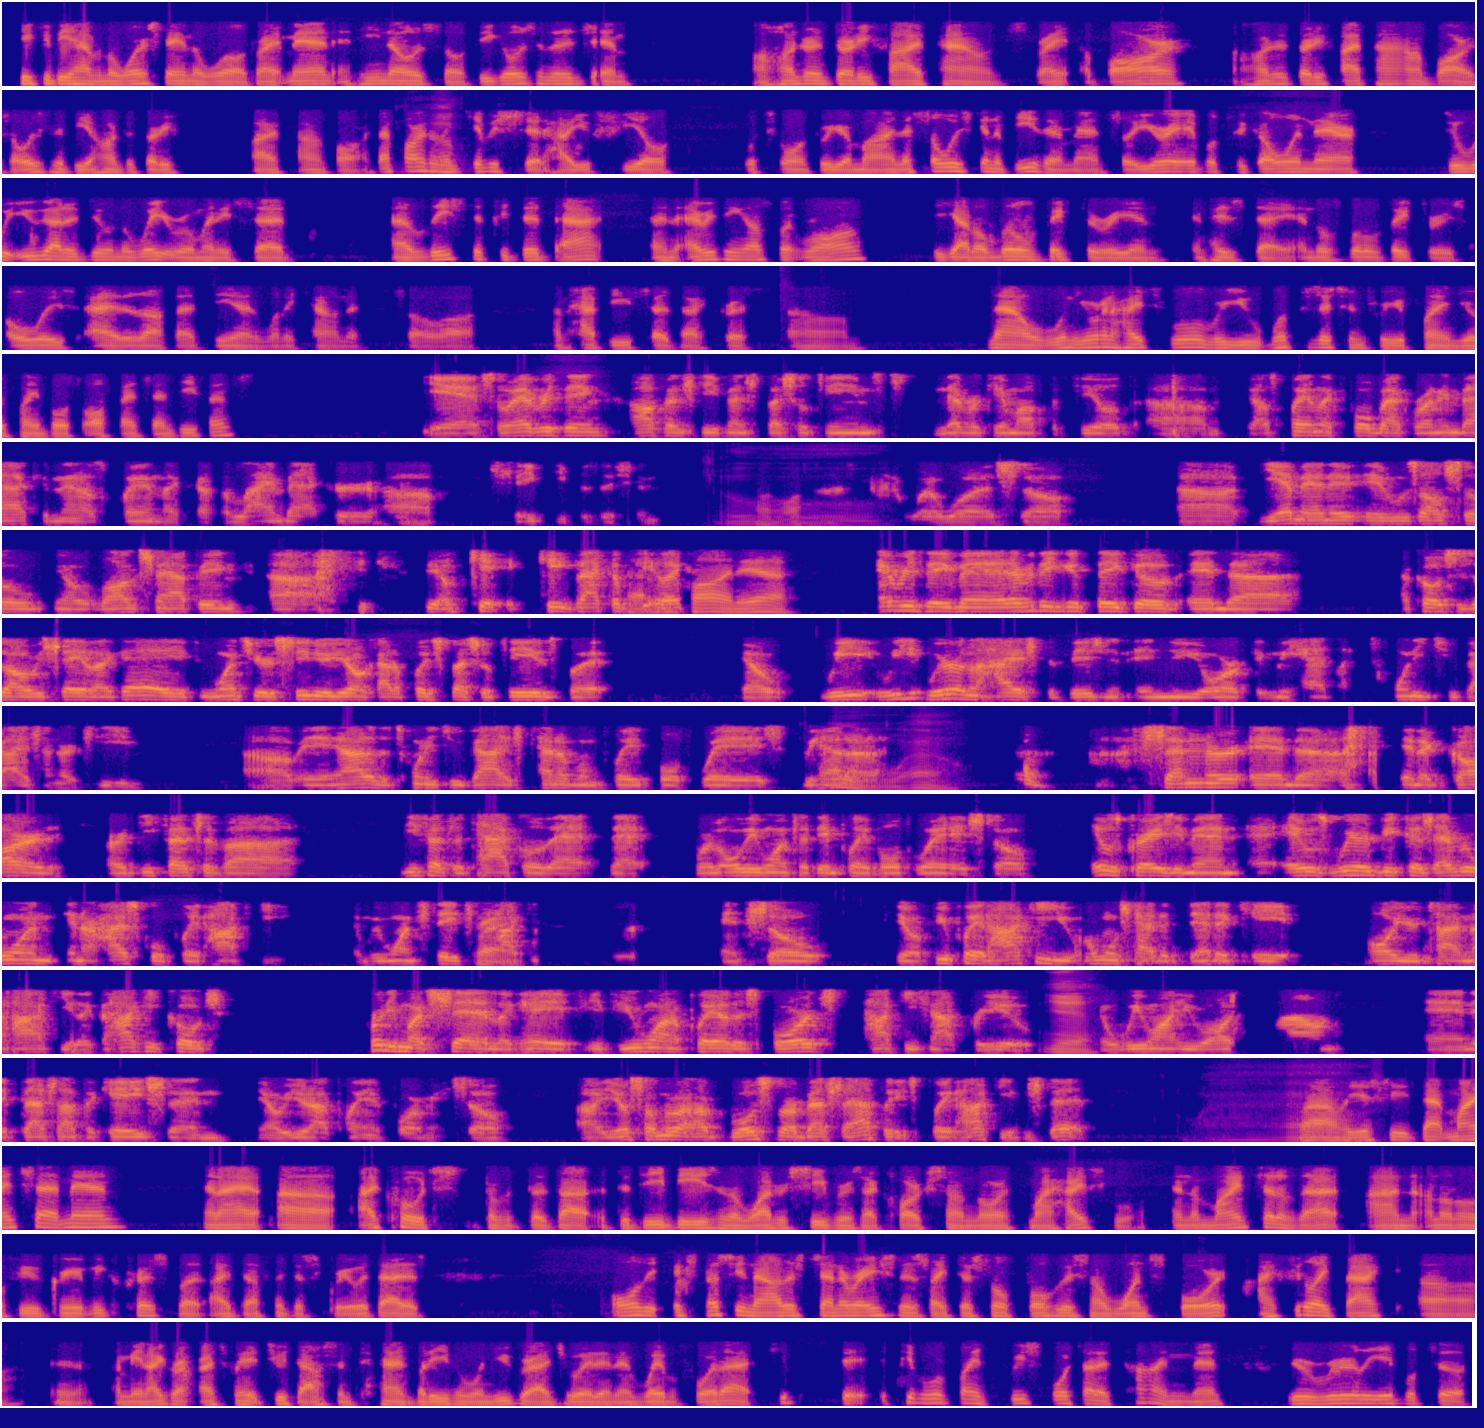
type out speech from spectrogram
He could be having the worst day in the world, right, man? And he knows though, if he goes into the gym, 135 pounds, right, a bar, 135 pound bar is always going to be 135 pound bar. That bar doesn't give a shit how you feel what's going through your mind. That's always going to be there, man. So you're able to go in there, do what you got to do in the weight room. And he said, at least if he did that and everything else went wrong, he got a little victory in, in his day. And those little victories always added up at the end when it counted. So uh, I'm happy you said that, Chris. Um, now, when you were in high school, were you what positions were you playing? You were playing both offense and defense. Yeah, so everything, offense, defense, special teams, never came off the field. Um, I was playing like fullback, running back, and then I was playing like a linebacker, uh, safety position. Ooh. what it was. So, uh, yeah, man, it, it was also, you know, long snapping, uh, you know, kick, kick back up, Having like fun, yeah. everything, man, everything you could think of. And, uh, our coaches always say like, Hey, if once you're a senior, you don't got to play special teams. But, you know, we, we, we were in the highest division in New York and we had like 22 guys on our team. Uh, and out of the 22 guys, 10 of them played both ways. We had a Oh, wow. center and uh, and a guard or defensive uh, defensive tackle that that were the only ones that didn't play both ways. So it was crazy, man. It was weird because everyone in our high school played hockey, and we won states in hockey. And so you know, if you played hockey, you almost had to dedicate all your time to hockey. Like the hockey coach pretty much said, like, hey, if, if you want to play other sports, hockey's not for you. Yeah. You know, we want you all year round. And if that's not the case, then you know you're not playing for me. So uh, you know, some of our most of our best athletes played hockey instead. Wow, you see that mindset, man. And I uh, I coached the, the the DBs and the wide receivers at Clarkstown North, my high school, and the mindset of that. And I don't know if you agree with me, Chris, but I definitely disagree with that. Is all the especially now this generation is like they're so focused on one sport. I feel like back, uh, I mean, I graduated 2010, but even when you graduated and way before that, people people were playing three sports at a time. Man, you're really able to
